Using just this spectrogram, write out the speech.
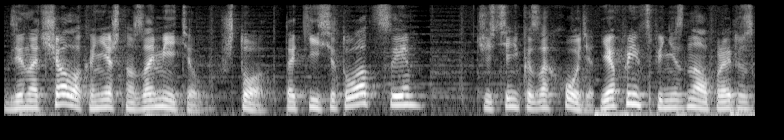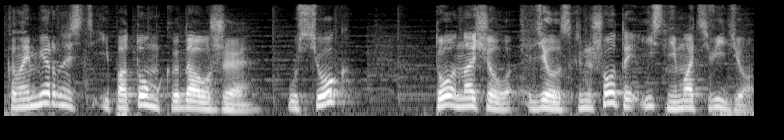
для начала, конечно, заметил, что такие ситуации частенько заходят. Я, в принципе, не знал про эту закономерность, и потом, когда уже усек, то начал делать скриншоты и снимать видео.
